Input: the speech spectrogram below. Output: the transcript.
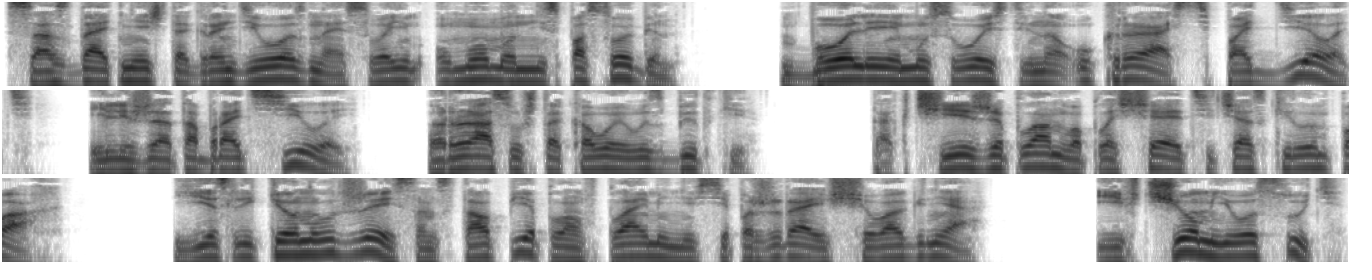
Создать нечто грандиозное своим умом он не способен. Более ему свойственно украсть, подделать или же отобрать силой, раз уж таковой в избытке. Так чей же план воплощает сейчас Килымпах? Если Кёнл Джейсон стал пеплом в пламени всепожирающего огня? И в чем его суть?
